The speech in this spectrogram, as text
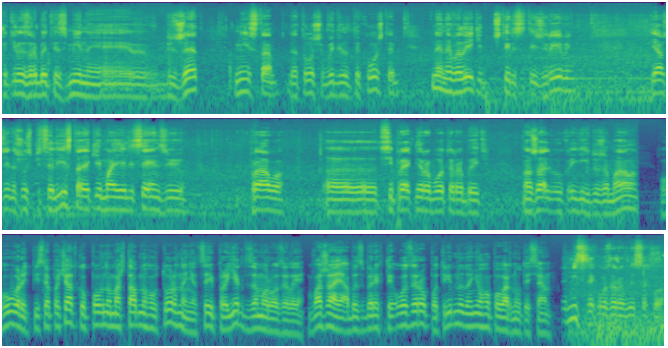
хотіли зробити зміни в бюджет міста для того, щоб виділити кошти. Вони невеликі, 400 тисяч гривень. Я вже знайшов спеціаліста, який має ліцензію, право е, ці проєктні роботи робити. На жаль, в Україні їх дуже мало. Говорить, після початку повномасштабного вторгнення цей проєкт заморозили. Вважає, аби зберегти озеро, потрібно до нього повернутися. Місце як озеро висохло.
